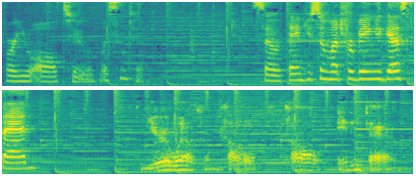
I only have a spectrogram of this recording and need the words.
for you all to listen to. So thank you so much for being a guest, Thad. You're welcome. Call, call anytime.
